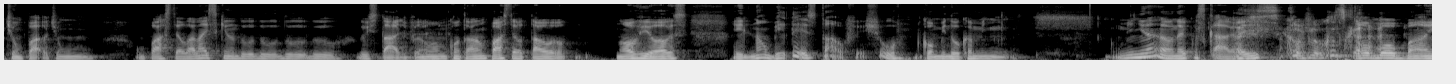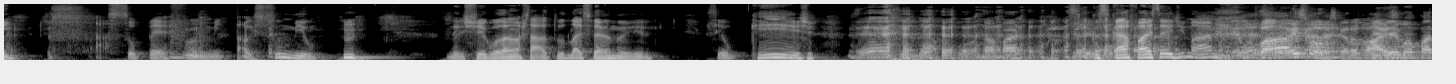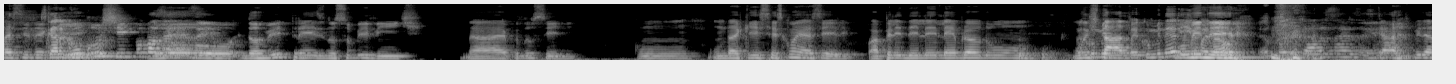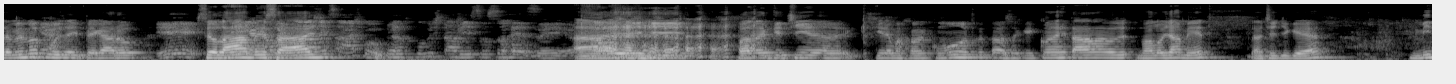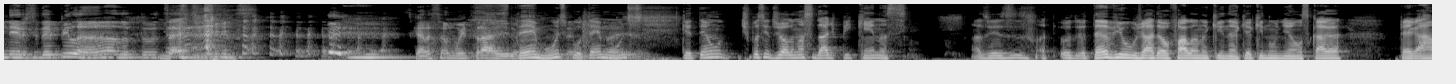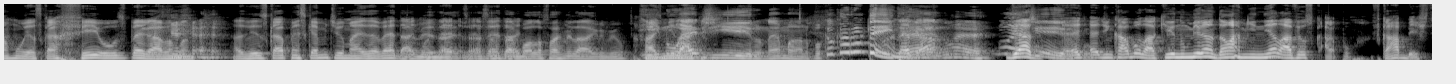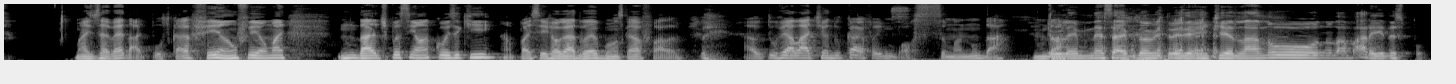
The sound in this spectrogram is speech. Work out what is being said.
Tinha um, tinha um, um pastel lá na esquina do, do, do, do, do estádio. Falei, vamos encontrar num pastel tal, 9 horas. Ele, não, beleza e tal, fechou. Combinou com a menina. Com menina não, né? Com os caras. Aí combinou com os caras. tomou banho, passou perfume e tal, e sumiu. Hum. Quando Ele chegou lá, nós tava tudo lá esperando ele. Seu queijo. É. Filho da porra. Rapaz, Os caras fazem isso aí demais, mano. Faz, pô. Os caras fazem. fizemos uma parecida Os caras compram um chip pra fazer resenha. no, em 2013, no Sub-20, na época do Sidney. Com um daqui, vocês conhecem ele. O apelido dele lembra de um, um Foi com, estado. Foi com o Mineirinho, com foi mineiro. não? Eu tô ligado nessa Os resenha. caras fizeram a mesma coisa aí, pegaram Ei, celular, mensagem. mensagem, pô. Pergunta pro Gustavo aí se eu sou resenha. Aí, falando que tinha que queria marcar um encontro e tal. Só que quando a gente tava lá no- no alojamento, na antiga de guerra, mineiro se depilando, tudo certinho. Os caras são muito traídos. Tem muitos, pô, tem muito muitos. Porque tem um. Tipo assim, tu joga numa cidade pequena, assim. Às vezes. Eu até vi o Jardel falando aqui, né? Que aqui no União os caras pegavam mulher, os caras feiosos pegavam, mano. Às vezes os caras pensam que é mentira, mas é verdade, É mano. verdade, É, a é Santa verdade. bola faz milagre, viu? Faz e não milagre. é dinheiro, né, mano? Porque o cara não tem, Mano, tá é- ligado? não é. Não é Viado, dinheiro, é, pô. é de encabular. Aqui no Mirandão as meninas iam lá ver os caras, pô. Ficava besta. Mas isso é verdade, pô. Os caras feião, feião, mas não dá, tipo assim, é uma coisa que, rapaz, ser jogador é bom, os caras falam. Aí tu vê a latinha do cara, eu falei, nossa, mano, não dá. Não dá. Eu lembro nessa época de 2013 a gente ia lá no, no Labaredas, pô.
